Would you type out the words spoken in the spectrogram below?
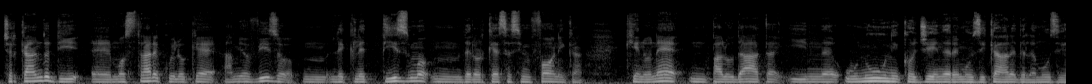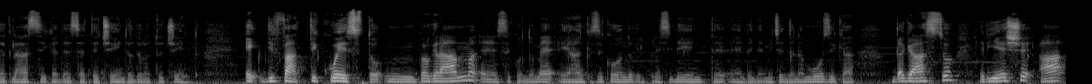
cercando di eh, mostrare quello che è a mio avviso l'eclettismo dell'orchestra sinfonica che non è paludata in un unico genere musicale della musica classica del Settecento e dell'Ottocento e di fatti questo mh, programma, eh, secondo me e anche secondo il presidente eh, degli Amici della Musica D'Agasso, riesce a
